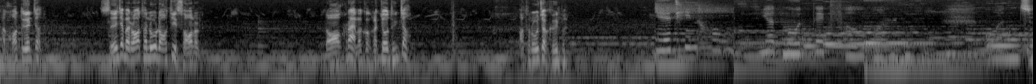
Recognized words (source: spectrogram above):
ข้าขอเตือนเจ้า เสือจะไปรอธนูดอกที่สองแล้วดอกแรกมันก็กระโจนถึงเจ้า เอาธนูเจ้าคืนไปเยทินห 一抹的浮云，云聚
